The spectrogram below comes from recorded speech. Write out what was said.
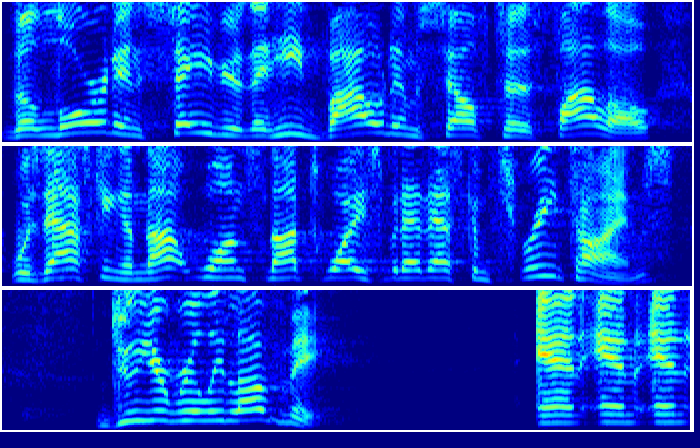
the Lord and Savior that he vowed himself to follow was asking him not once, not twice, but had asked him three times, Do you really love me? And, and, and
